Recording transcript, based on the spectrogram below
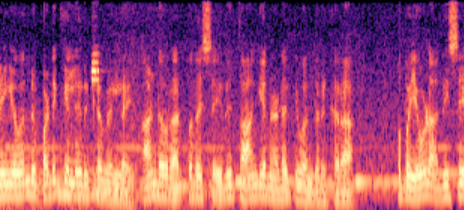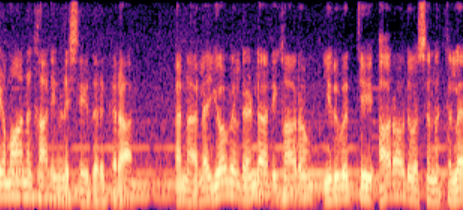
நீங்கள் வந்து படுக்கையில் இருக்கவில்லை. ஆண்டவர் அற்புதம் செய்து தாங்கி நடத்தி வந்திருக்கிறார். அப்போ எவ்வளோ அதிசயமான காரியங்களை செய்திருக்கிறார். அதனால் யோவில் ரெண்டாம் அதிகாரம் இருபத்தி ஆறாவது வசனத்தில்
